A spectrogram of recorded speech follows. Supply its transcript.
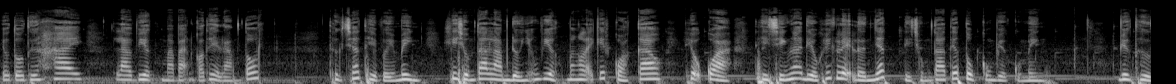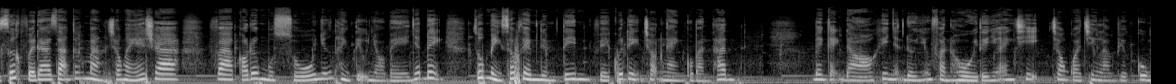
Yếu tố thứ hai là việc mà bạn có thể làm tốt. Thực chất thì với mình, khi chúng ta làm được những việc mang lại kết quả cao, hiệu quả thì chính là điều khích lệ lớn nhất để chúng ta tiếp tục công việc của mình. Việc thử sức với đa dạng các mảng trong ngành HR và có được một số những thành tựu nhỏ bé nhất định giúp mình sốc thêm niềm tin về quyết định chọn ngành của bản thân. Bên cạnh đó, khi nhận được những phản hồi từ những anh chị trong quá trình làm việc cùng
